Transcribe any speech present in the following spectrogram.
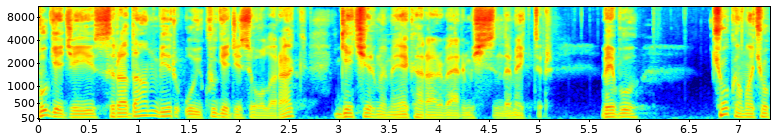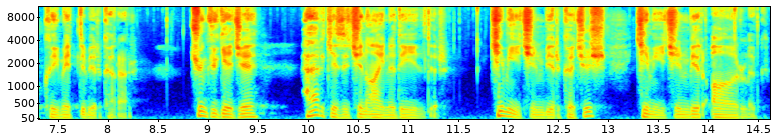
bu geceyi sıradan bir uyku gecesi olarak geçirmemeye karar vermişsin demektir. Ve bu çok ama çok kıymetli bir karar. Çünkü gece herkes için aynı değildir. Kimi için bir kaçış, kimi için bir ağırlık.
